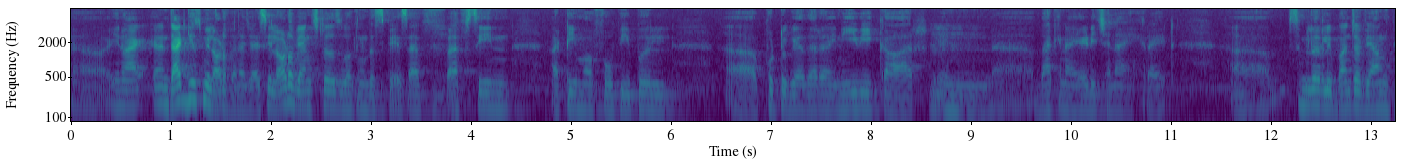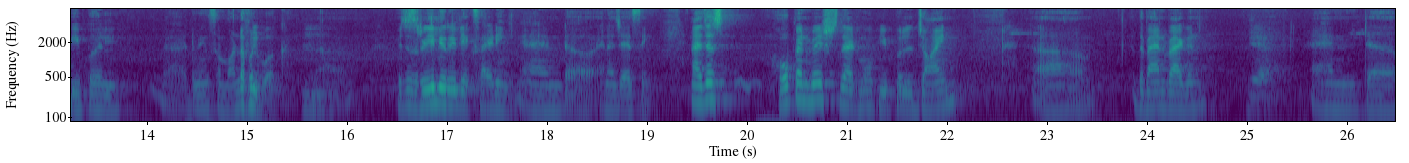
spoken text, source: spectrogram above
uh, you know, I, and that gives me a lot of energy. I see a lot of youngsters working in the space. I've, mm. I've seen a team of four people uh, put together an EV car mm. in uh, back in IIT Chennai, right? similarly, bunch of young people uh, doing some wonderful work, mm. which is really, really exciting and uh, energizing. And I just hope and wish that more people join the bandwagon. Yeah and uh,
